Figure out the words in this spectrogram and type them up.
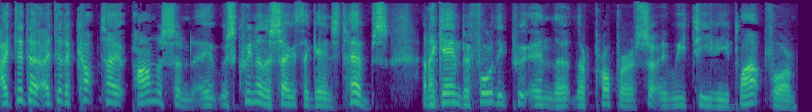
I did a I did a cup tie at Palmerston. It was Queen of the South against Hibs, and again before they put in the, their proper sort of wee TV platform,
